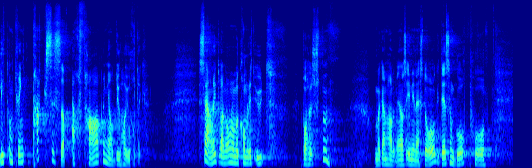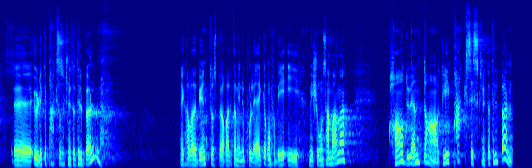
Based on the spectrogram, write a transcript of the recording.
litt omkring praksiser, erfaringer du har gjort deg. Særlig drømmer om når vi kommer litt ut på høsten, og vi kan ha det med oss inn i neste år òg, det som går på eh, ulike praksiser knyttet til bønn. Jeg har allerede begynt å spørre litt av mine kolleger rundt forbi i Misjonssambandet. Har du en daglig praksis knyttet til bønn?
